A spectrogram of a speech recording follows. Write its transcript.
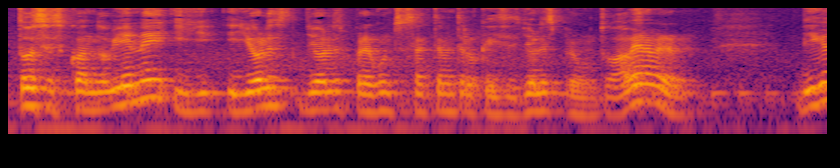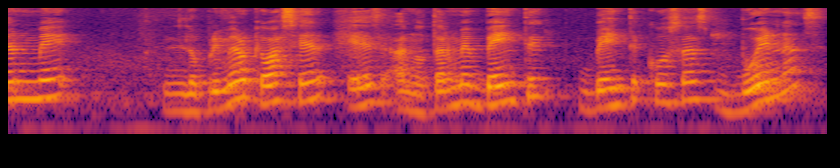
Entonces, cuando viene y, y, yo, les, yo les pregunto exactamente lo que dices, yo les pregunto, a ver, a ver, díganme lo primero que va a hacer es anotarme 20, 20 cosas buenas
